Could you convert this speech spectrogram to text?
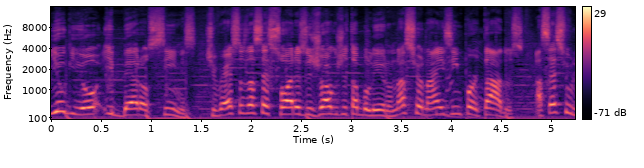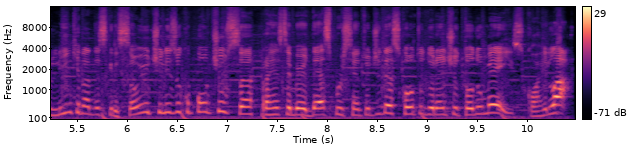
Yu-Gi-Oh! e Battle Sims, diversos acessórios e jogos de tabuleiro nacionais e importados. Acesse o link na descrição e utilize o cupom TIOSAN para receber 10% de desconto durante todo o mês. Corre lá!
